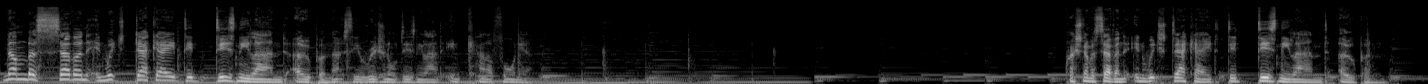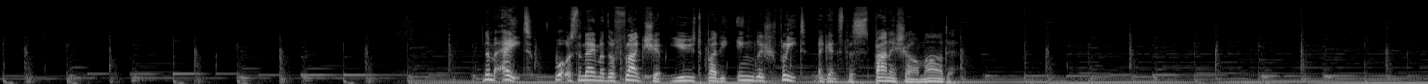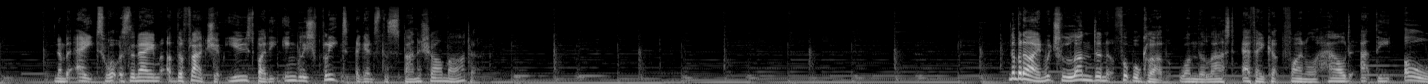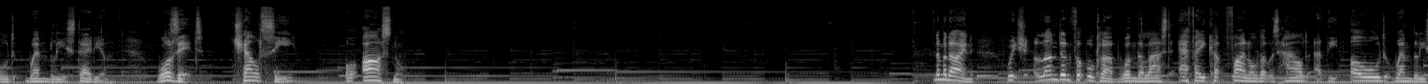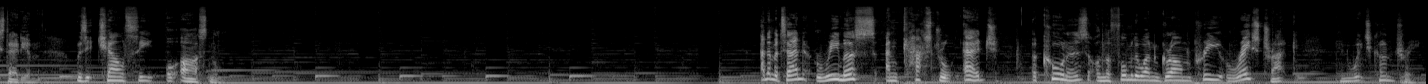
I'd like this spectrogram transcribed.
Number seven, in which decade did Disneyland open? That's the original Disneyland in California. Question number seven, in which decade did Disneyland open? Number eight, what was the name of the flagship used by the English fleet against the Spanish Armada? Number 8. What was the name of the flagship used by the English fleet against the Spanish Armada? Number 9. Which London football club won the last FA Cup final held at the old Wembley Stadium? Was it Chelsea or Arsenal? Number 9. Which London football club won the last FA Cup final that was held at the old Wembley Stadium? Was it Chelsea or Arsenal? And number 10, Remus and Castrol Edge are corners on the Formula One Grand Prix racetrack in which country?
